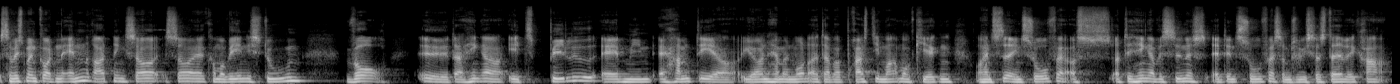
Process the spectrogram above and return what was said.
Så hvis man går den anden retning, så, så kommer vi ind i stuen, hvor Øh, der hænger et billede af, min, af ham der, Jørgen Hermann Munder, der var præst i Marmorkirken, og han sidder i en sofa, og, og det hænger ved siden af, af den sofa, som vi så stadigvæk har,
